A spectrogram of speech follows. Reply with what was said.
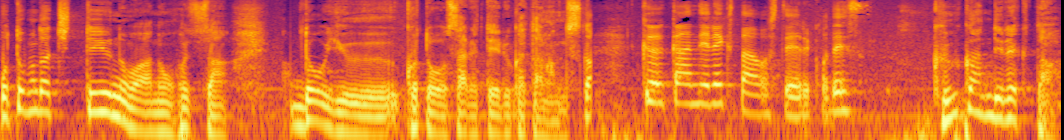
お友達っていうのはあの星さんどういうことをされている方なんですか？空間ディレクターをしている子です。空間ディレクター、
